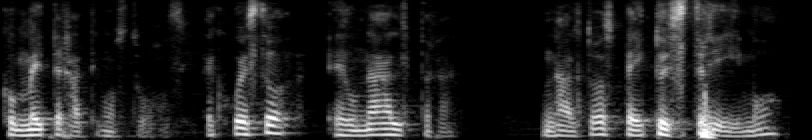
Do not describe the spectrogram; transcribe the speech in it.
commettere atti mostruosi? Ecco, questo è un altro aspetto estremo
